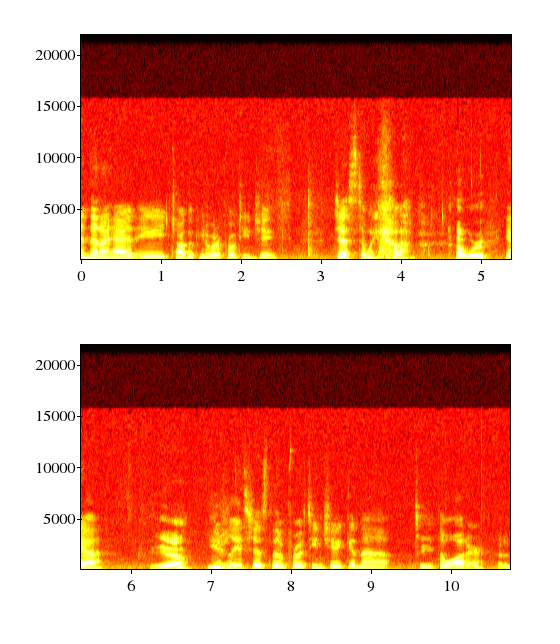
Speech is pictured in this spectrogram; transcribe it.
and then I had a chocolate peanut butter protein shake just to wake up. At work? Yeah. Yeah. Usually it's just the protein shake and the Tea. the water. And a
